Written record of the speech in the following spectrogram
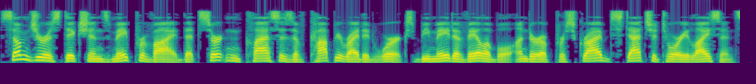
Some jurisdictions may provide that certain classes of copyrighted works be made available under a prescribed statutory license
